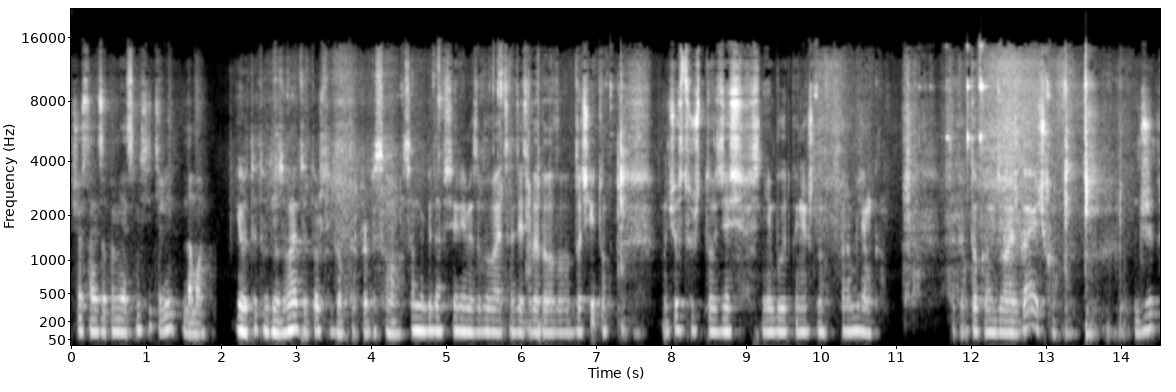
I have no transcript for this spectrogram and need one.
Еще останется поменять смеситель и домой. И вот это вот называется то, что доктор прописал. Самая беда все время забывается надеть вот эту защиту. Но чувствую, что здесь с ней будет, конечно, проблемка. Так как только надеваешь гаечку, джик,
